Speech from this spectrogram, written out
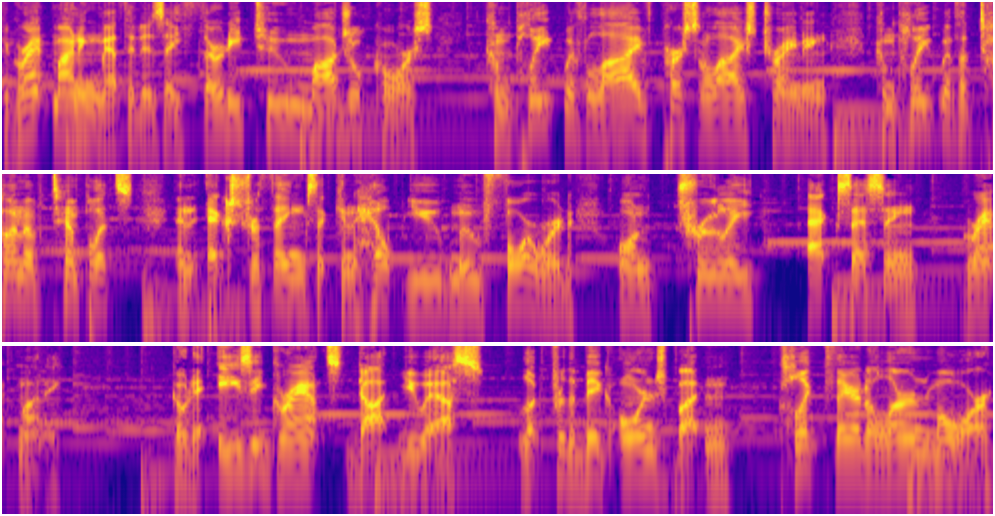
The grant mining method is a 32 module course complete with live personalized training, complete with a ton of templates and extra things that can help you move forward on truly accessing grant money. Go to easygrants.us, look for the big orange button Click there to learn more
